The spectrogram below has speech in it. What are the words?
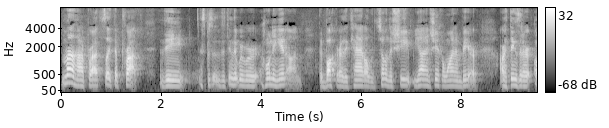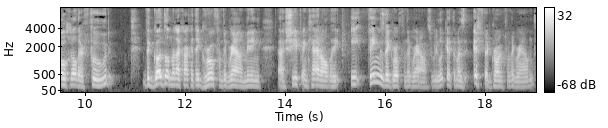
Maha prat, it's like the prat, the, the thing that we were honing in on the bucker, the cattle, the tzon, the sheep, yain, sheikha, wine, and beer are things that are ochel, they're food. The gadol manakarka, they grow from the ground, meaning uh, sheep and cattle, they eat things that grow from the ground. So we look at them as if they're growing from the ground.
